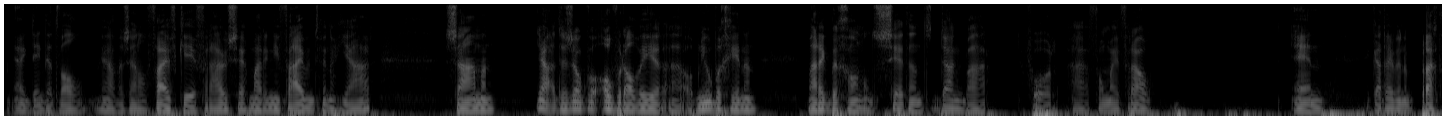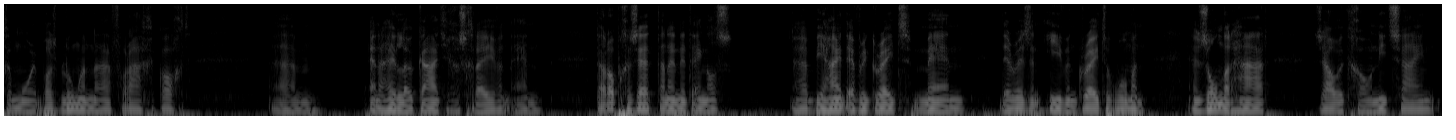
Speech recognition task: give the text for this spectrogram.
Ja, ik denk dat we al, ja, we zijn al vijf keer verhuisd, zeg maar, in die 25 jaar. Samen. Ja, dus ook wel overal weer uh, opnieuw beginnen. Maar ik ben gewoon ontzettend dankbaar voor, voor mijn vrouw. En ik had even een prachtig mooi bos bloemen voor haar gekocht. Um, en een heel leuk kaartje geschreven. En daarop gezet, dan in het Engels. Uh, Behind every great man, there is an even greater woman. En zonder haar zou ik gewoon niet zijn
